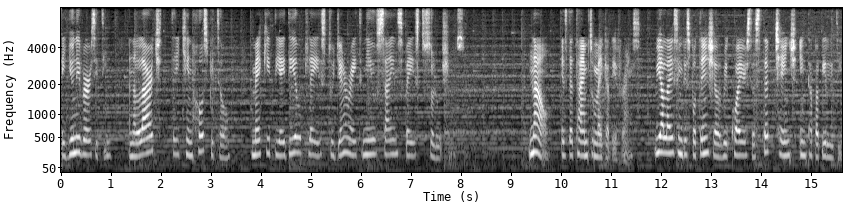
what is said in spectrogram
a university, and a large teaching hospital make it the ideal place to generate new science-based solutions. Now, is the time to make a difference. Realizing this potential requires a step change in capability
